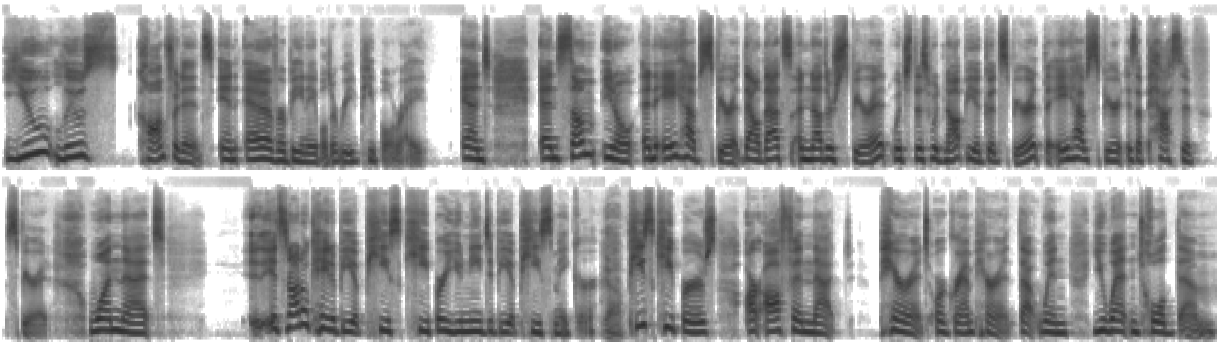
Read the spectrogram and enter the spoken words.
you lose confidence in ever being able to read people right. And and some, you know, an Ahab spirit. Now that's another spirit, which this would not be a good spirit. The Ahab spirit is a passive spirit, one that it's not okay to be a peacekeeper. You need to be a peacemaker. Yeah. Peacekeepers are often that parent or grandparent that when you went and told them,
